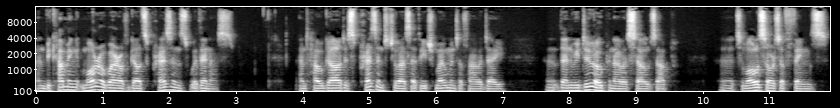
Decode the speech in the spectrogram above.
and becoming more aware of God's presence within us and how God is present to us at each moment of our day, uh, then we do open ourselves up uh, to all sorts of things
